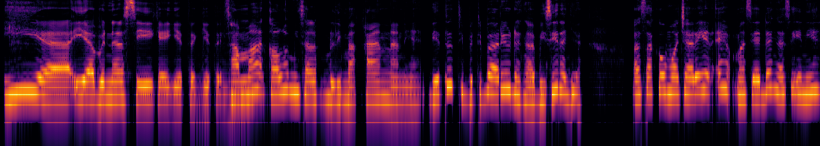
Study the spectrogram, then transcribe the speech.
Iya, iya benar sih kayak gitu-gitu. Sama kalau misalnya beli makanan ya, dia tuh tiba-tiba hari udah ngabisin aja. Pas aku mau cariin, eh masih ada nggak sih ini ya?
